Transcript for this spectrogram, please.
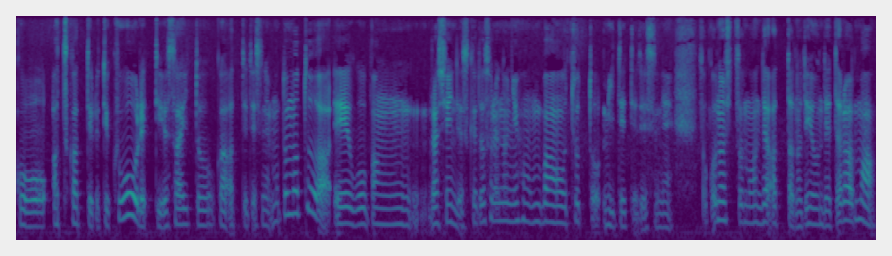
こう扱ってるっていうクオーレっていうサイトがあってですねもともとは英語版らしいんですけどそれの日本版をちょっと見ててですねそこの質問であったので読んでたらまあ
